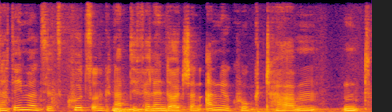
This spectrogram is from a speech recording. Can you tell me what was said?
Nachdem wir uns jetzt kurz und knapp die Fälle in Deutschland angeguckt haben, und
